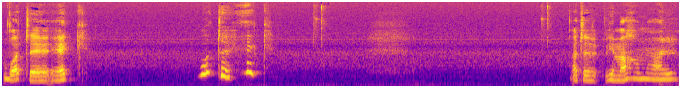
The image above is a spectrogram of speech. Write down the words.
What the heck? What the heck? Warte, wir machen mal.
